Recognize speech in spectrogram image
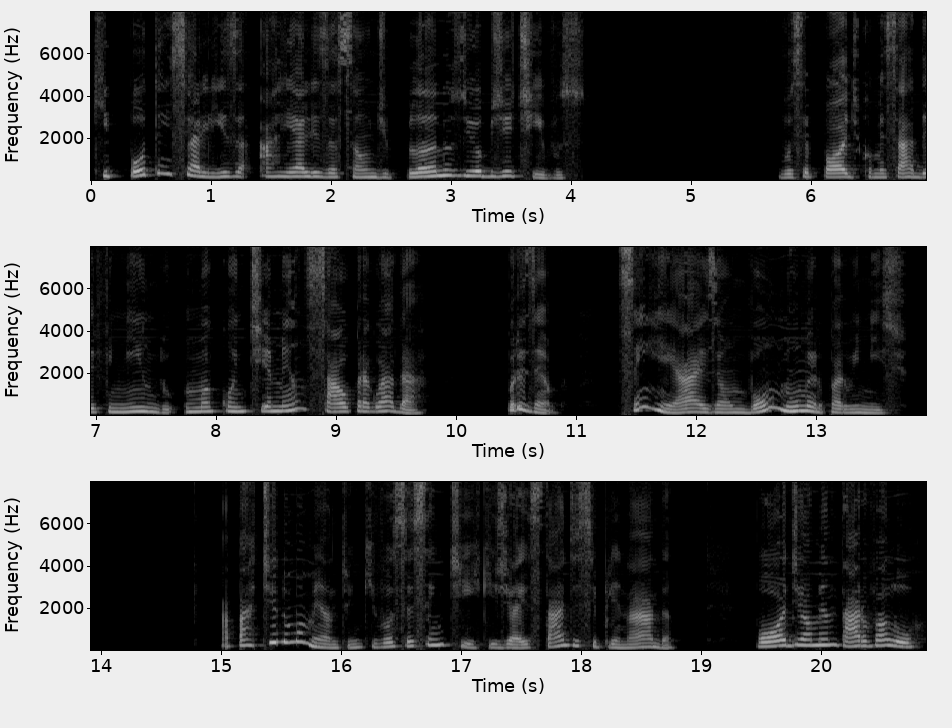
que potencializa a realização de planos e objetivos. Você pode começar definindo uma quantia mensal para guardar. Por exemplo, R$ reais é um bom número para o início. A partir do momento em que você sentir que já está disciplinada, pode aumentar o valor.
